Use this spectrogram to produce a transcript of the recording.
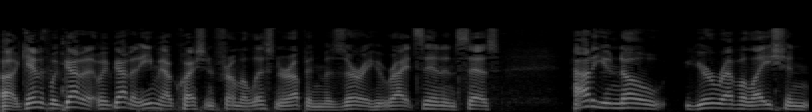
Uh, Kenneth, we've got a we've got an email question from a listener up in Missouri who writes in and says, "How do you know your revelation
